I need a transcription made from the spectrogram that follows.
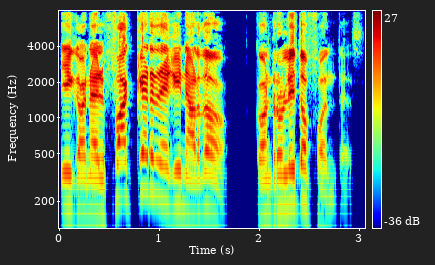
y con el fucker de Guinardó, con Rulito Fuentes.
